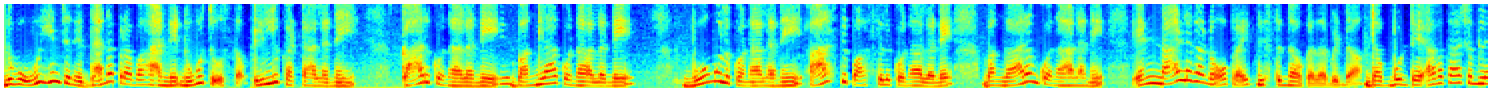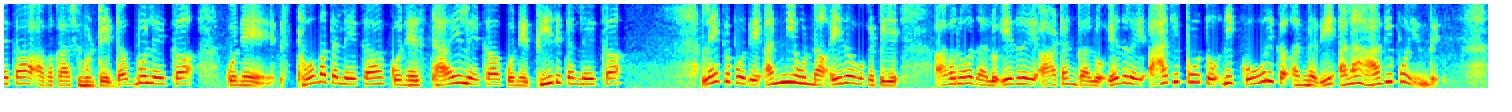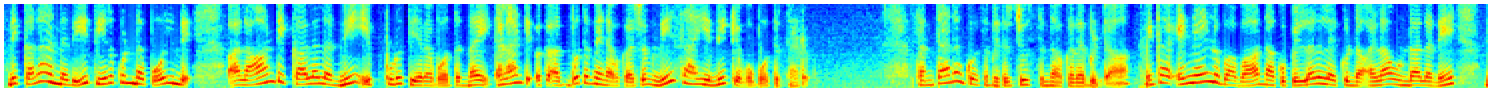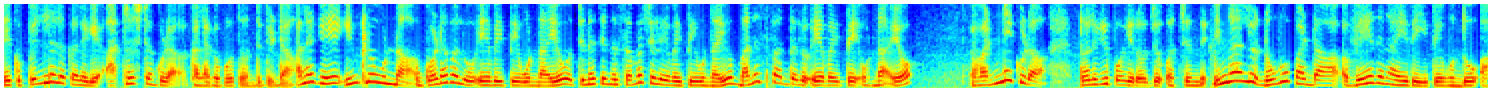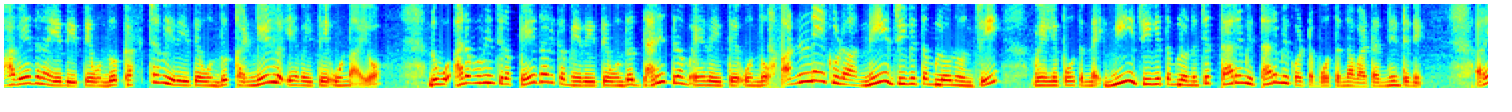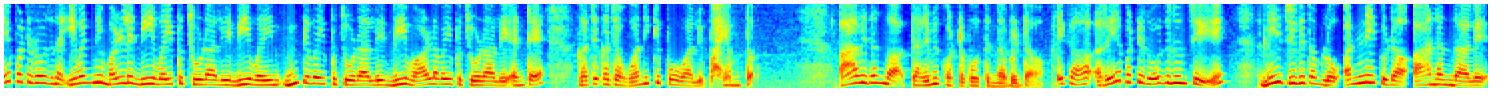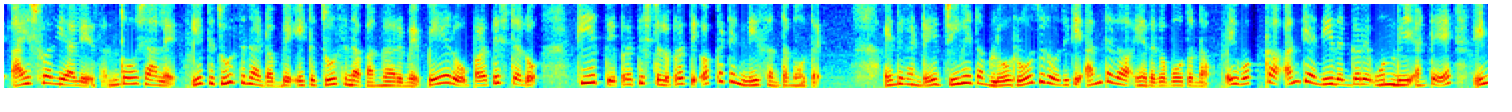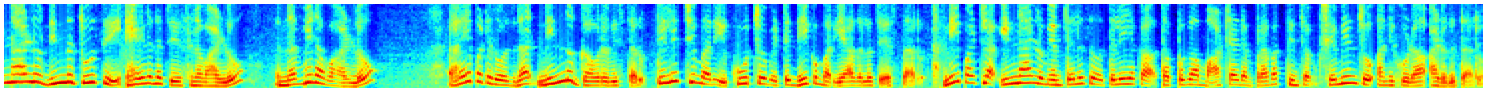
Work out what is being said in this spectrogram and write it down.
నువ్వు ఊహించని ధన ప్రవాహాన్ని నువ్వు చూస్తావు. ఇల్లు కట్టాలని కారు కొనాలని బంగ్లా కొనాలని భూములు కొనాలని ఆస్తి పాస్తులు కొనాలని బంగారం కొనాలని ఎన్నాళ్ళగానో ప్రయత్నిస్తున్నావు కదా బిడ్డ. డబ్బుంటే అవకాశం లేక అవకాశం ఉంటే డబ్బు లేక కొనే స్థోమత లేక కొనే స్థాయి లేక కొనే తీరిక లేక లేకపోతే అన్నీ ఉన్న ఏదో ఒకటి అవరోధాలు ఎదురై ఆటంకాలు ఎదురై ఆగిపోతూ నీ కోరిక అన్నది అలా ఆగిపోయింది. నీ కళ అన్నది తీరకుండా పోయింది. అలాంటి కళలన్నీ ఇప్పుడు తీరబోతున్నాయి. అలాంటి ఒక అద్భుతమైన అవకాశం నీ సాయి నీకు ఇవ్వబోతున్నాడు. సంతానం కోసం ఎదురు చూస్తున్నావు కదా బిడ్డ. ఇంకా ఎన్నేళ్ళు బాబా నాకు పిల్లలు లేకుండా ఎలా ఉండాలని నీకు పిల్లలు కలిగే అదృష్టం కూడా కలగబోతోంది బిడ్డ. అలాగే ఇంట్లో ఉన్న గొడవలు ఏవైతే ఉన్నాయో చిన్న చిన్న సమస్యలు ఏవైతే ఉన్నాయో మనస్పర్ధలు ఏవైతే ఉన్నాయో అవన్నీ కూడా తొలగిపోయే రోజు వచ్చింది. ఇన్నాళ్ళు నువ్వు పడ్డ వేదన ఏదైతే ఉందో ఆ వేదన ఏదైతే ఉందో కష్టం ఏదైతే ఉందో కన్నీళ్ళు ఏవైతే ఉన్నాయో నువ్వు అనుభవించిన పేదరికం ఏదైతే ఉందో దరిద్రం ఏదైతే ఉందో అన్నీ కూడా నీ జీవితంలో నుంచి వెళ్ళిపోతున్నాయి. నీ జీవితంలో నుంచి తరిమి తరిమి కొట్టబోతున్న వాటన్నింటినీ. రేపటి రోజున ఇవన్నీ మళ్ళీ నీ వైపు చూడాలి నీ వై ఇంటి వైపు చూడాలి నీ వాళ్ళ వైపు చూడాలి అంటే గజగజ వణికిపోవాలి భయంతో. ఆ విధంగా తరిమి కొట్టబోతున్న బిడ్డ. ఇక రేపటి రోజు నుంచి నీ జీవితంలో అన్నీ కూడా ఆనందాలే ఐశ్వర్యాలే సంతోషాలే. ఇటు చూసిన డబ్బే ఇటు చూసిన బంగారమే. పేరు ప్రతిష్టలు కీర్తి ప్రతిష్టలు ప్రతి ఒక్కటి నీ సొంతమవుతాయి. ఎందుకంటే జీవితంలో రోజు రోజుకి అంతగా ఎదగబోతున్నావు. ఈ ఒక్క అంకె నీ దగ్గరే ఉంది అంటే ఇన్నాళ్ళు నిన్ను చూసి హేళన చేసిన వాళ్ళు నవ్విన వాళ్ళు రేపటి రోజున నిన్ను గౌరవిస్తారు. పిలిచి మరి కూర్చోబెట్టి నీకు మర్యాదలు చేస్తారు. నీ పట్ల ఇన్నాళ్ళు మేము తెలుసో తెలియక తప్పుగా మాట్లాడడం ప్రవర్తించం క్షమించు అని కూడా అడుగుతారు.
